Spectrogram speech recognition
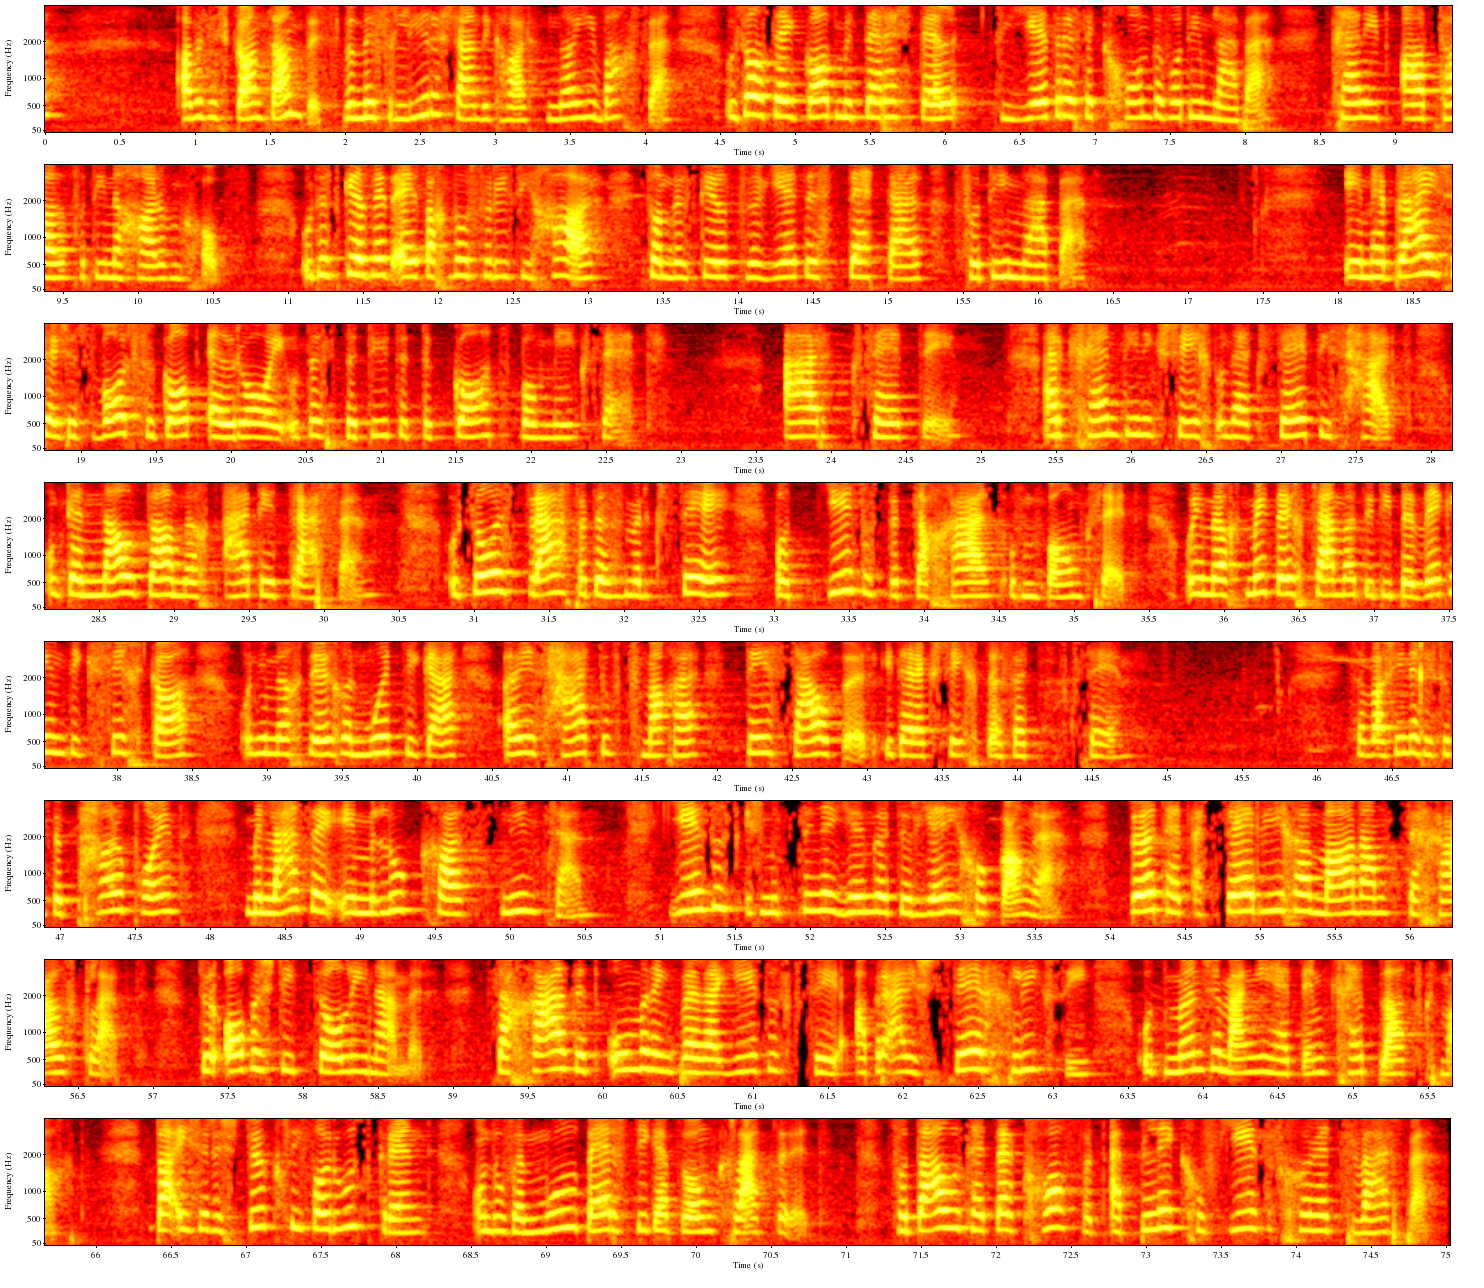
Aber es ist ganz anders, weil wir verlieren ständig Haare, neue wachsen. Und so sagt Gott mit dieser Stelle zu jeder Sekunde von deinem Leben, kenne die Anzahl von deinen Haaren auf dem Kopf. Und das gilt nicht einfach nur für unsere Haare, sondern es gilt für jedes Detail von deinem Leben. Im Hebräischen ist das Wort für Gott El Roy und das bedeutet der Gott, der mich sieht. Er sieht dich. Er kennt deine Geschichte und er sieht dein Herz. Und genau da möchte er dich treffen. Und so ein Treffen dürfen wir sehen, wo Jesus der Zachäus auf dem Baum sieht. Und ich möchte mit euch zusammen durch die bewegende Geschichte gehen und ich möchte euch ermutigen, euer Herz aufzumachen, dich selber in dieser Geschichte zu sehen. So, wahrscheinlich ist es auf der PowerPoint. Wir lesen im Lukas 19. Jesus ist mit seinen Jüngern durch Jericho gegangen. Dort hat ein sehr reicher Mann namens Zachäus gelebt, der oberste Zolleinnehmer. Zachäus hat unbedingt Jesus sehen, aber er war sehr klein und die Menschenmenge hat ihm keinen Platz gemacht. Da ist er ein Stückchen vorausgerannt und auf einen Mulbergfeigenbaum geklettert. Von da aus hat er gehofft, einen Blick auf Jesus zu werfen.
